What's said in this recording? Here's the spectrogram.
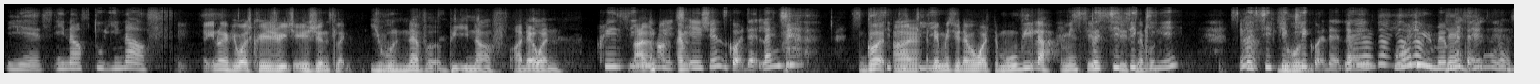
Yes, enough to enough. Like, you know, if you watch Crazy Rich Asians, like you will never be enough. Ah, that one. Crazy I'm Rich I'm- Asians got that line. God, uh, that means you never watched the movie lah. I mean, sis, sis never. specifically, Yeah, specifically got that Yeah, yeah, line. yeah, yeah, Why do you remember yes, that yes, line? yes.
